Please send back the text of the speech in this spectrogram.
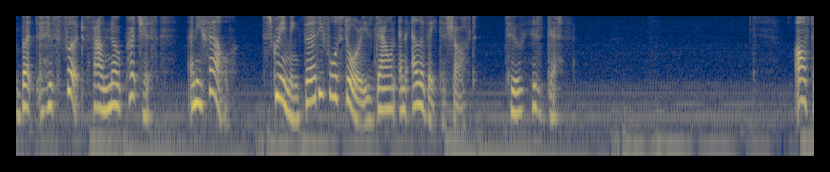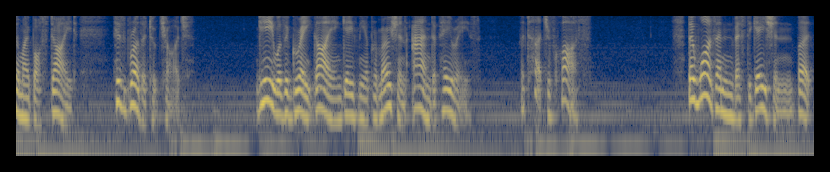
but his foot found no purchase and he fell, screaming 34 stories down an elevator shaft to his death. After my boss died, his brother took charge. He was a great guy and gave me a promotion and a pay raise. A touch of class. There was an investigation, but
